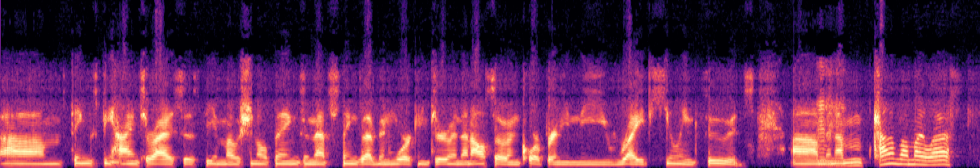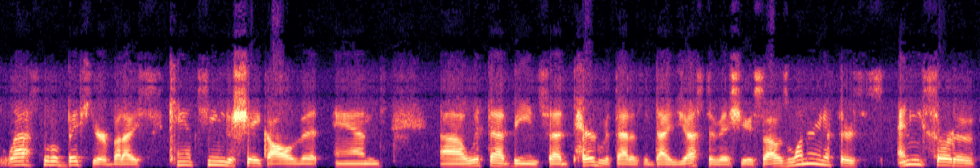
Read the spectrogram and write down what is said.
um, things behind psoriasis, the emotional things, and that's things I've been working through, and then also incorporating the right healing foods. Um, mm-hmm. And I'm kind of on my last last little bit here, but I can't seem to shake all of it. And uh, with that being said, paired with that is a digestive issue. So I was wondering if there's any sort of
